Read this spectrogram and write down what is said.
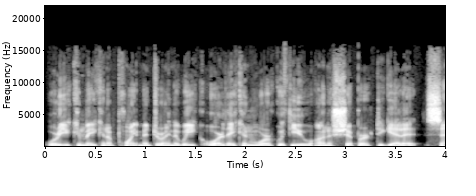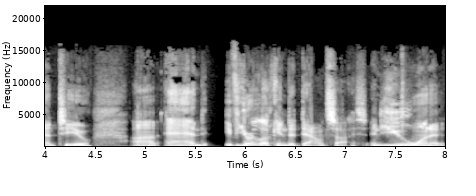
or you can make an appointment during the week, or they can work with you on a shipper to get it sent to you. Uh, and if you're looking to downsize and you want to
